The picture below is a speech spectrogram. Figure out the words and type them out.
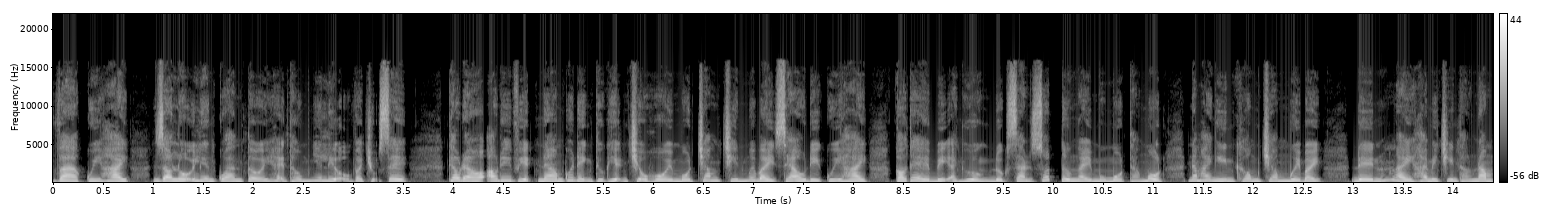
và Q2 do lỗi liên quan tới hệ thống nhiên liệu và trụ C. Theo đó, Audi Việt Nam quyết định thực hiện triệu hồi 197 xe Audi Q2 có thể bị ảnh hưởng được sản xuất từ ngày 1 tháng 1 năm 2017 đến ngày 29 tháng 5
